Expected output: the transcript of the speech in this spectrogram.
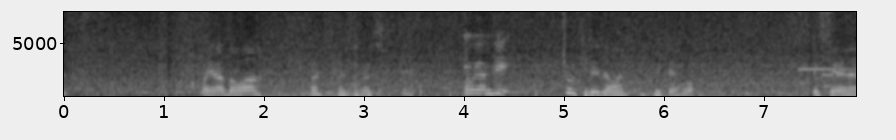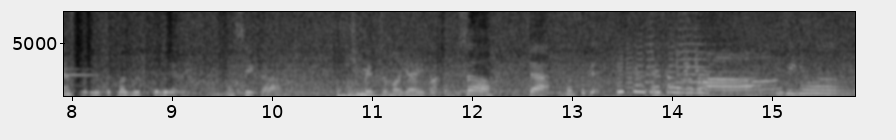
お宿はよしよしよし。こんな感じ。超綺麗じゃない？見てほら。SNS でめっちゃバズってるらしいから。鬼滅の刃ね。そう。じゃあ早速行ってみたいと思います。行ってきます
